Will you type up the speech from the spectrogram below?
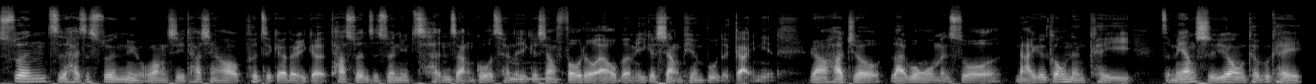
孙子还是孙女，我忘记。他想要 put together 一个他孙子孙女成长过程的一个像 photo album 一个相片簿的概念，然后他就来问我们说，哪一个功能可以怎么样使用，可不可以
